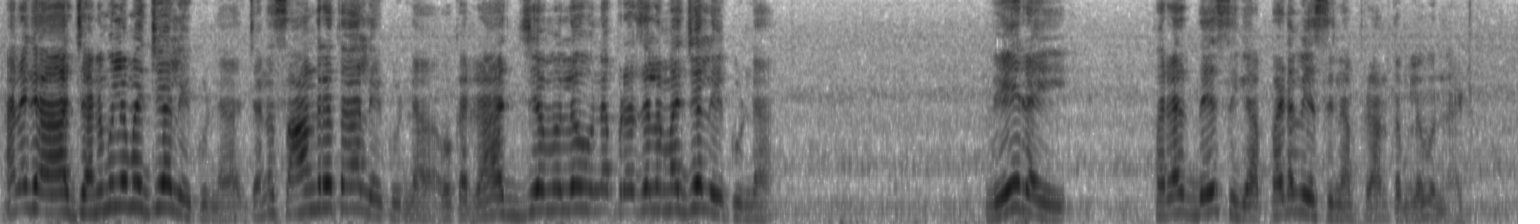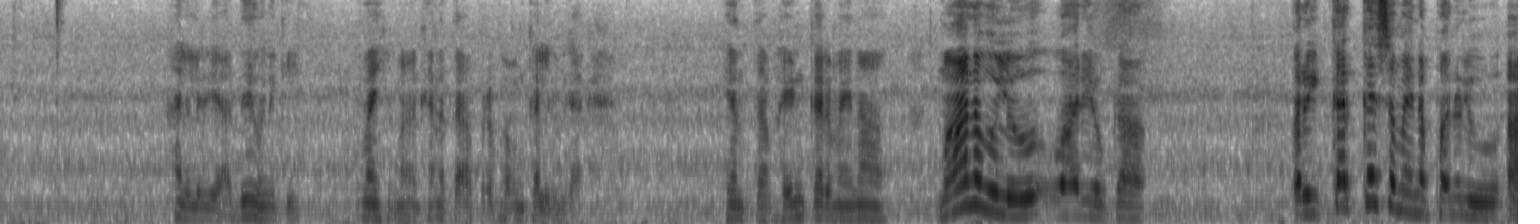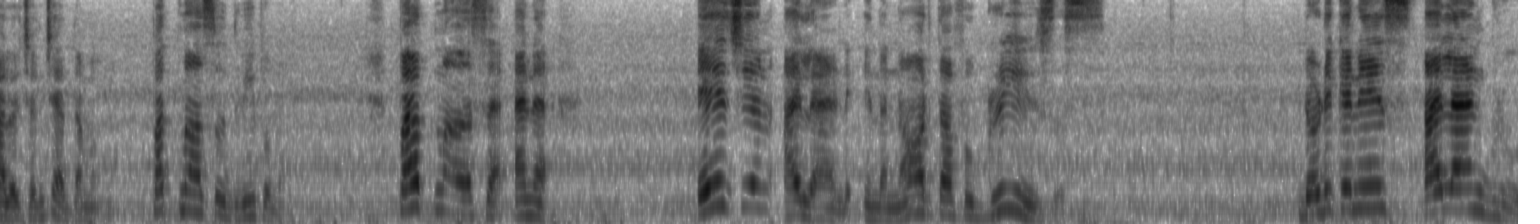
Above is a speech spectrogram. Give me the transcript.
అనగా జనముల మధ్య లేకుండా జన సాంద్రత లేకుండా ఒక రాజ్యములో ఉన్న ప్రజల మధ్య లేకుండా వేరై పరదేశిగా పడవేసిన ప్రాంతంలో ఉన్నాడు. హలలుయ దేవునికి మహిమ ఘనత ప్రభావం కలుగుగాక ఎంత భయంకరమైన మానవులు వారి యొక్క వారి కర్కశమైన పనులు ఆలోచన చేద్దాము. పద్మాసు ద్వీపము. Patmos an Aegean island in the north of Greece Dodecanese island group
